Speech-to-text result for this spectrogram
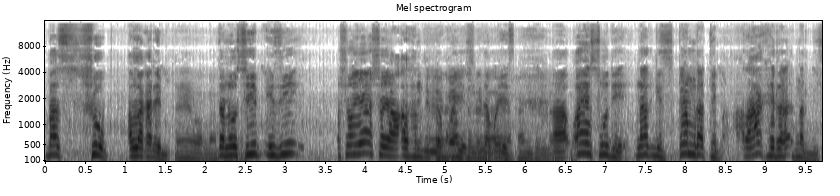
بس شوف الله كريم اي والله انت نصيب ايزي شويه شويه الحمد لله الحمد كويس لله، كذا كويس الحمد لله. آه وهي السعودي نرجس كم راتب اخر نرجس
